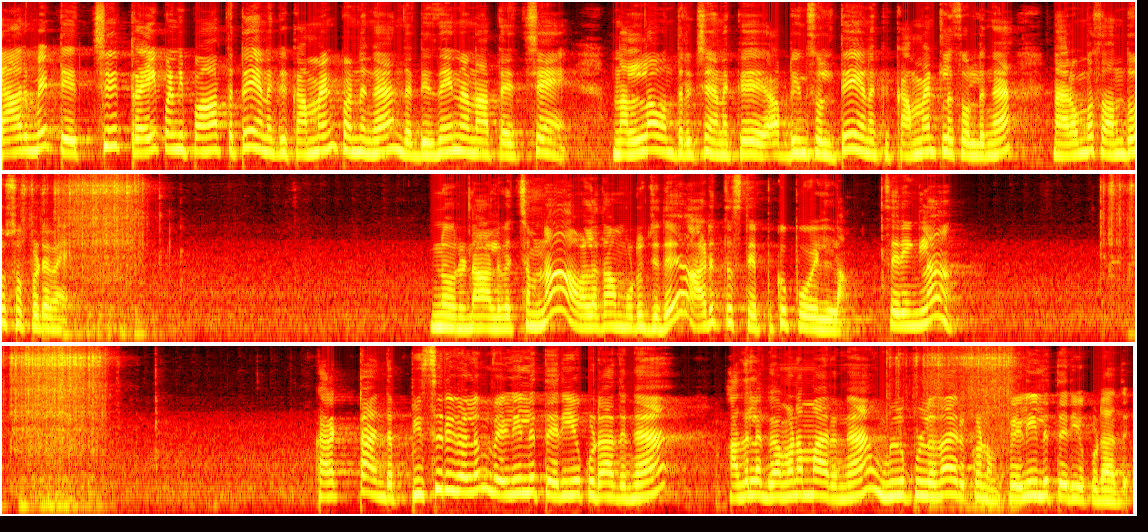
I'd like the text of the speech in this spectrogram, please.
யாருமே தைச்சு ட்ரை பண்ணி பார்த்துட்டு எனக்கு கமெண்ட் பண்ணுங்கள் இந்த டிசைனை நான் தைச்சேன். நல்லா வந்துருச்சு எனக்கு அப்படின்னு சொல்லிட்டு எனக்கு கமெண்ட்டில் சொல்லுங்கள் நான் ரொம்ப சந்தோஷப்படுவேன். இன்னொரு நாலு வச்சோம்னா அவ்வளோதான் முடிஞ்சுது. அடுத்த ஸ்டெப்புக்கு போயிடலாம். சரிங்களா? கரெக்டாக இந்த பிசிறுகளும் வெளியில் தெரியக்கூடாதுங்க. அதில் கவனமாக இருங்க. உள்ளுக்குள்ளே தான் இருக்கணும். வெளியில் தெரியக்கூடாது.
